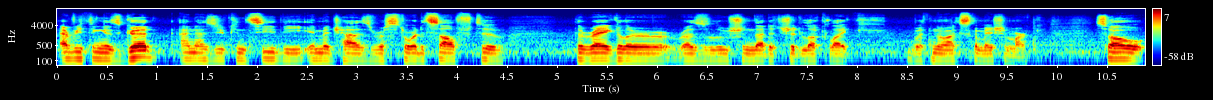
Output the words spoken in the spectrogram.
Everything is good and as you can see the image has restored itself to the regular resolution that it should look like with no exclamation mark. So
